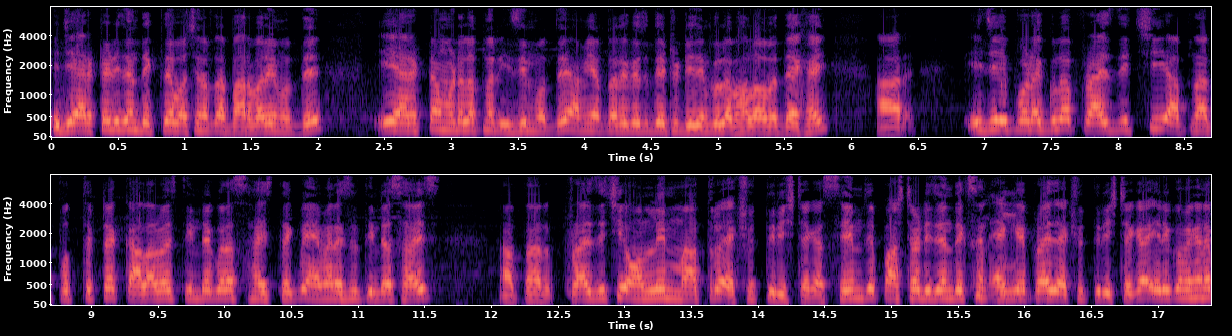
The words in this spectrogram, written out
এই যে আরেকটা ডিজাইন দেখতে পাচ্ছেন আপনার বারবারের মধ্যে, এই আরেকটা মডেল আপনার ইজির মধ্যে। আমি আপনাদেরকে যদি একটু ডিজাইনগুলো ভালোভাবে দেখাই। আর এই যে প্রোডাক্টগুলো প্রাইস দিচ্ছি, আপনার প্রত্যেকটা কালার ওয়াইজ তিনটা করে সাইজ থাকবে এম তিনটা সাইজ আপনার প্রাইস দিচ্ছি অনলি মাত্র একশো তিরিশ টাকা। সেম যে পাঁচটা ডিজাইন দেখছেন একই প্রাইস একশো তিরিশ টাকা। এরকম এখানে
